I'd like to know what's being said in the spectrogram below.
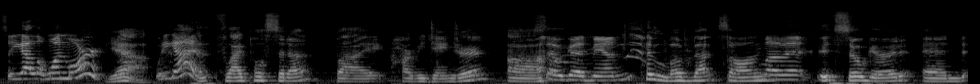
So you got one more? Yeah. What do you got? Flagpole Sitta by Harvey Danger. Uh, So good, man. I love that song. Love it. It's so good, and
